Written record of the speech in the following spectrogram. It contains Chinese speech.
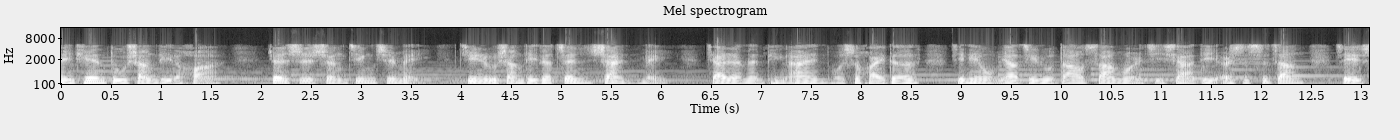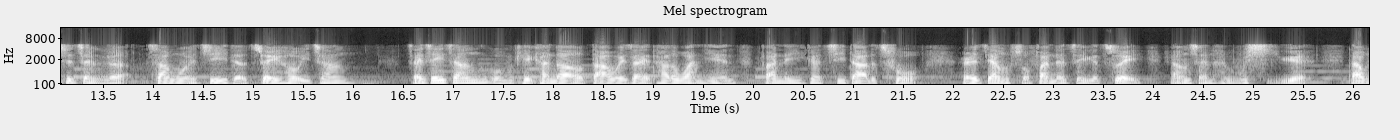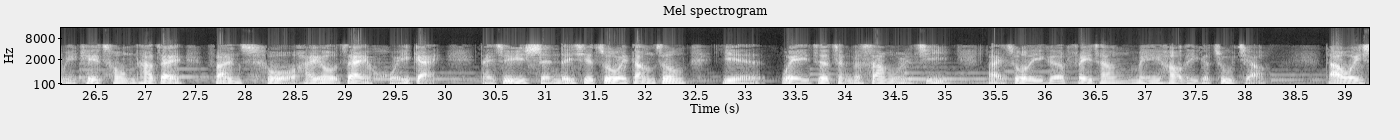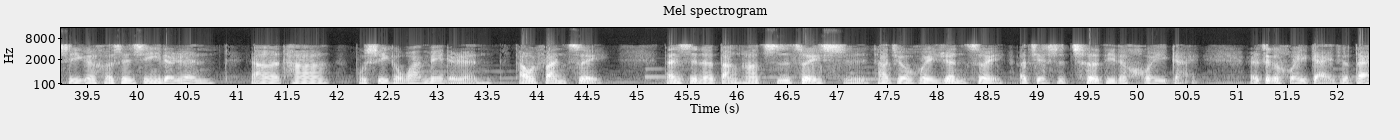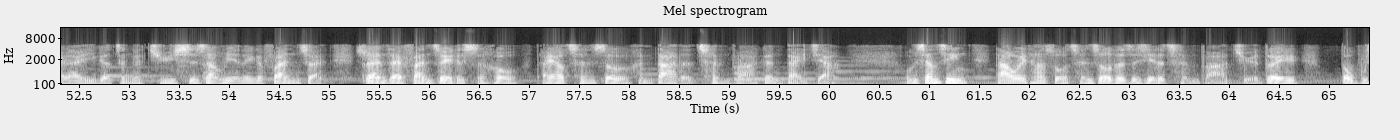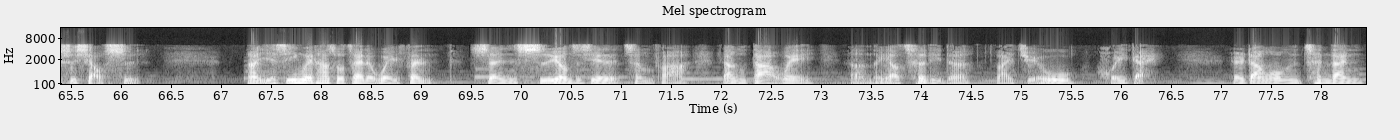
每天读上帝的话，认识圣经之美，进入上帝的真善美。家人们平安，我是怀德。今天我们要进入到撒母耳记下第二十四章，这也是整个撒母耳记的最后一章。在这一章，我们可以看到大卫在他的晚年犯了一个极大的错，而这样所犯的这个罪，让神很不喜悦。但我们也可以从他在犯错，还有在悔改，乃至于神的一些作为当中，也为这整个撒母耳记来做了一个非常美好的一个注脚。大卫是一个合神心意的人，然而他不是一个完美的人，他会犯罪，但是呢，当他知罪时，他就会认罪，而且是彻底的悔改。而这个悔改就带来一个整个局势上面的一个翻转。虽然在犯罪的时候，他要承受很大的惩罚跟代价。我们相信大卫他所承受的这些的惩罚，绝对都不是小事。那也是因为他所在的位分，神使用这些惩罚，让大卫呃能要彻底的来觉悟悔改。而当我们承担，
